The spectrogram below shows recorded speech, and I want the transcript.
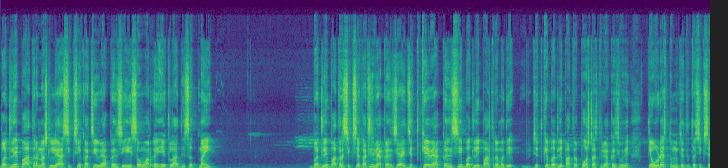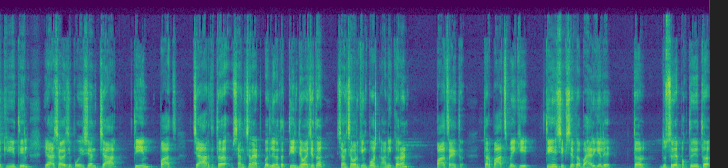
बदली पात्र नसलेल्या शिक्षकाची वॅकन्सी ही संवर्ग एकला दिसत नाही. बदली पात्र शिक्षकाचीच वॅकन्सी आहे. जितके वॅकन्सी बदली पात्रमध्ये जितके बदली पात्र पोस्ट असतील वॅकन्सीमध्ये तेवढेच तुमचे तिथं शिक्षक येतील. या शाळेची पोझिशन चार तीन पाच. चार तिथं सँक्शन आहेत. बदलीनंतर तीन ठेवायचे तर सँक्शन वर्किंग पोस्ट आणि करंट पाच आहेत. तर पाचपैकी तीन शिक्षक बाहेर गेले तर दुसरे फक्त तिथं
